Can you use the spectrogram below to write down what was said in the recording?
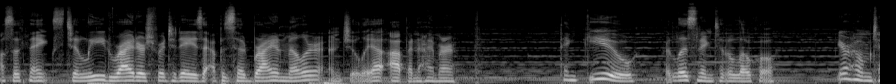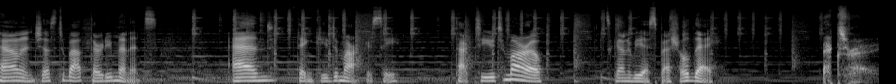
Also, thanks to lead writers for today's episode, Brian Miller and Julia Oppenheimer. Thank you for listening to The Local, your hometown in just about 30 minutes. And thank you, Democracy. Talk to you tomorrow. It's going to be a special day. X ray.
